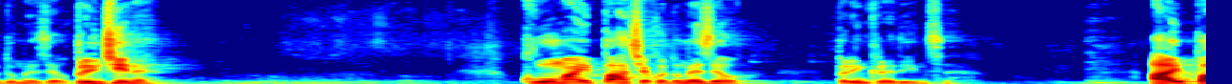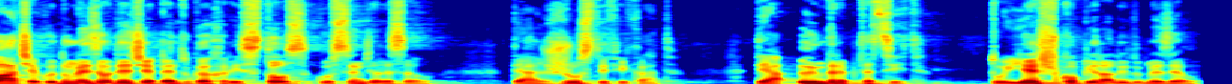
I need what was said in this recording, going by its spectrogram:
cu Dumnezeu. Prin cine? Cum ai pace cu Dumnezeu? Prin credință. Ai pace cu Dumnezeu de ce? Pentru că Hristos, cu sângele Său, te-a justificat, te-a îndreptățit. Tu ești copil al lui Dumnezeu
